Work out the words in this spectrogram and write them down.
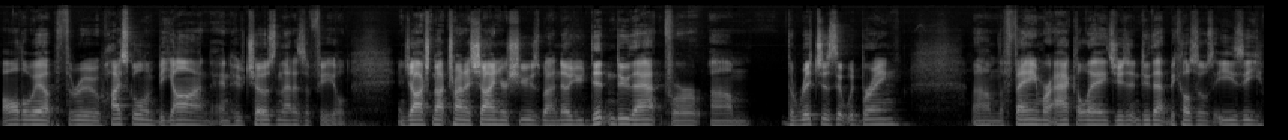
all the way up through high school and beyond, and who've chosen that as a field. And Josh, not trying to shine your shoes, but I know you didn't do that for um, the riches it would bring um, the fame or accolades. You didn't do that because it was easy.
